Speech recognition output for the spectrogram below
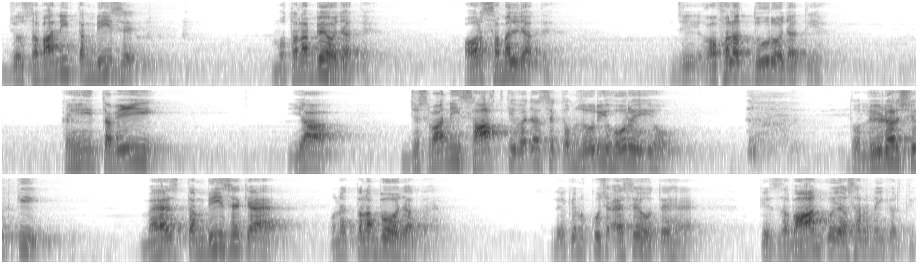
جو زبانی تنبی سے متنوع ہو جاتے ہیں اور سنبھل جاتے ہیں۔ جی غفلت دور ہو جاتی ہے۔ کہیں طبی یا جسمانی ساخت کی وجہ سے کمزوری ہو رہی ہو، تو لیڈرشپ کی محض تنبی سے کیا ہے؟ انہیں تنبع ہو جاتا ہے۔ لیکن کچھ ایسے ہوتے ہیں کہ زبان کوئی اثر نہیں کرتی۔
